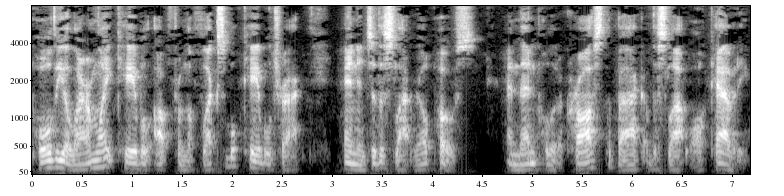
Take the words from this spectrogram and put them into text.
Pull the alarm light cable up from the flexible cable track and into the slat rail posts and then pull it across the back of the slat wall cavity.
